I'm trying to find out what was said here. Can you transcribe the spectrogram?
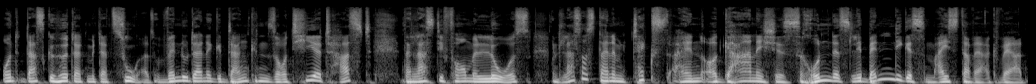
Und das gehört halt mit dazu. Also wenn du deine Gedanken sortiert hast, dann lass die Formel los und lass aus deinem Text ein organisches, rundes, lebendiges Meisterwerk werden.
